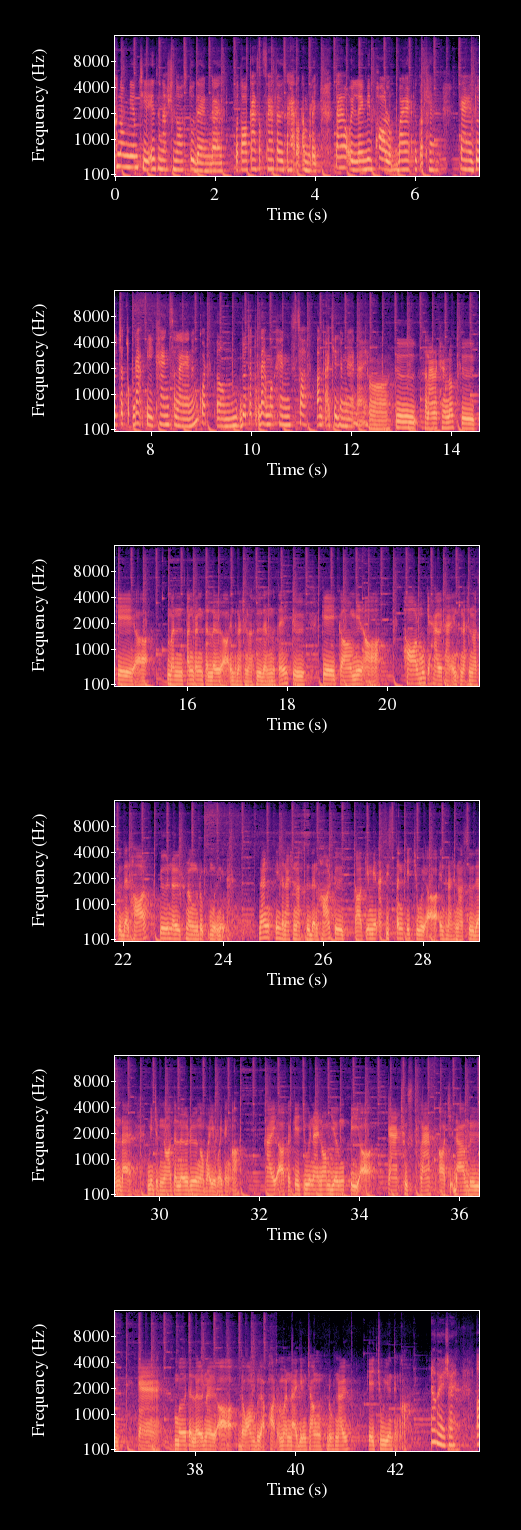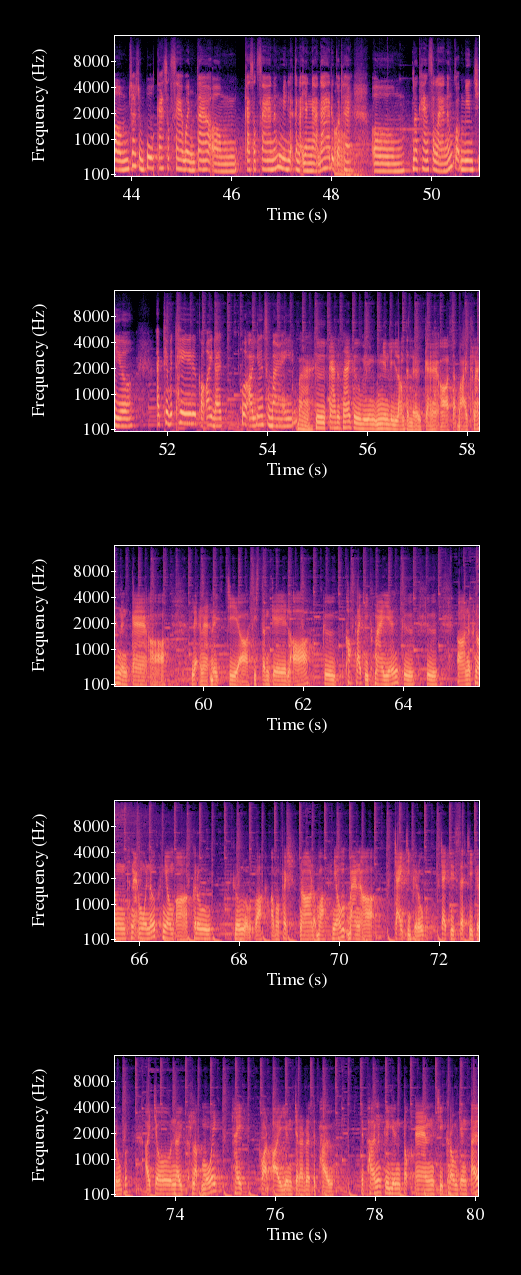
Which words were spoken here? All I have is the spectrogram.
ក្នុងនាមជា international student ដែលបន្តការសិក្សាទៅសហរដ្ឋអាមេរិកតើអុយលេមានផលលំបាកឬក៏ថាការយកចិត្តទុកដាក់ពីខាងសាលាហ្នឹងគាត់យកចិត្តទុកដាក់មកខាងសិស្សអន្តរជាតិយ៉ាងណាដែរអឺគឺសាលានៅខាងនោះគឺគេ មិនតឹងរឹងទៅលើ international student នោះទេគឺគេក៏មាន hall មួយគេហៅថា international student hall គឺនៅក្នុងរូបមួយនេះនិង international student hall គឺគេមាន assistant គេជួយ international student ដែលមានចម្ងល់ទៅលើរឿងអ្វីអ្វីទាំងអស់ហើយក៏គេជួយណែនាំយើងពីការ choose class ជាដើមឬការមើលទៅលើនៅ dorm ឬ apartment ដែលយើងចង់រស់នៅ គេជួយយើងទាំងអស់អូខេចា អឺចុះចំពោះការសិក្សាវិញតើអឺការសិក្សាហ្នឹងមានលក្ខណៈយ៉ាងណាដែរឬក៏ថាអឺនៅខាងសាលាហ្នឹងគាត់មានជា activity ឬក៏អីដែលធ្វើឲ្យយើងសប្បាយបាទគឺការសិក្សាគឺវាមានលីឡំទៅលើការសប្បាយខ្លះនិងការលក្ខណៈដូចជា system គេល្អគឺខុសប្លែកពីខ្មែរយើងគឺគឺនៅក្នុងថ្នាក់មួយនោះខ្ញុំគ្រូគ្រូរបស់ professional របស់ខ្ញុំបានចែកជា group ចែកជាសិស្សជា group ឲ្យចូលនៅក្លឹបមួយហើយគាត់ឲ្យយើងជ្រើសរើសសិភៅសិភៅហ្នឹងគឺយើងຕົកអានជាក្រុមចឹងទៅ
